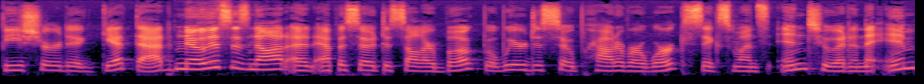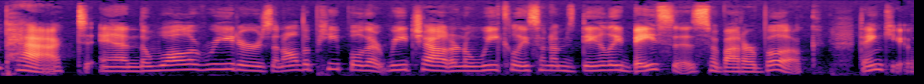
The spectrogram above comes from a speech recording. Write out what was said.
be sure to get that. No, this is not an episode to sell our book, but we're just so proud of our work six months into it and the impact and the wall of readers and all the people that reach out on a weekly, sometimes daily basis about our book. Thank you.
